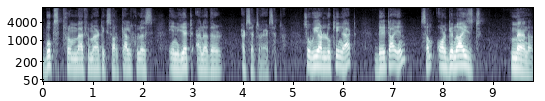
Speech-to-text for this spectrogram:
books from mathematics or calculus in yet another etcetera etcetera. So, we are looking at data in some organized manner.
